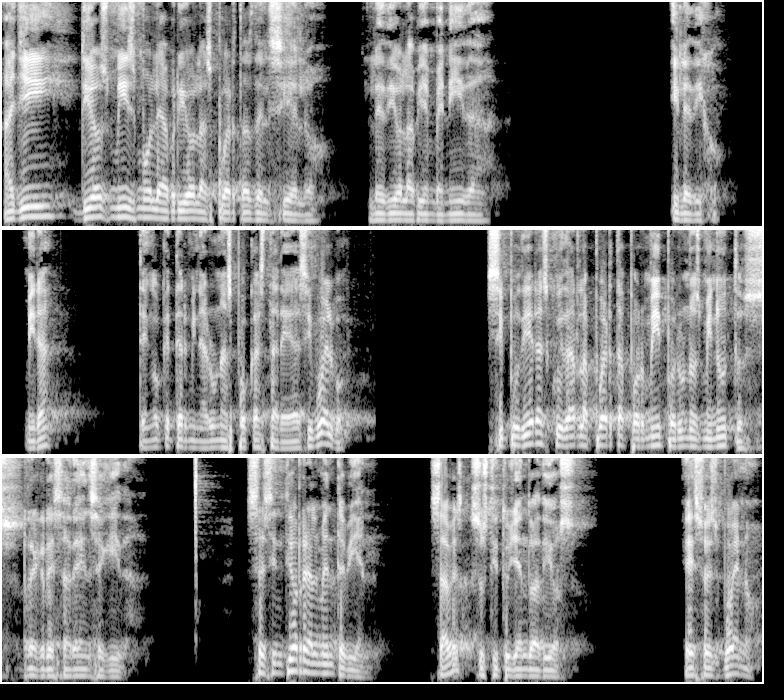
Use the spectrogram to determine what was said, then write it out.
Allí Dios mismo le abrió las puertas del cielo, le dio la bienvenida y le dijo, mira, tengo que terminar unas pocas tareas y vuelvo. Si pudieras cuidar la puerta por mí por unos minutos, regresaré enseguida. Se sintió realmente bien, ¿sabes? Sustituyendo a Dios. Eso es bueno.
